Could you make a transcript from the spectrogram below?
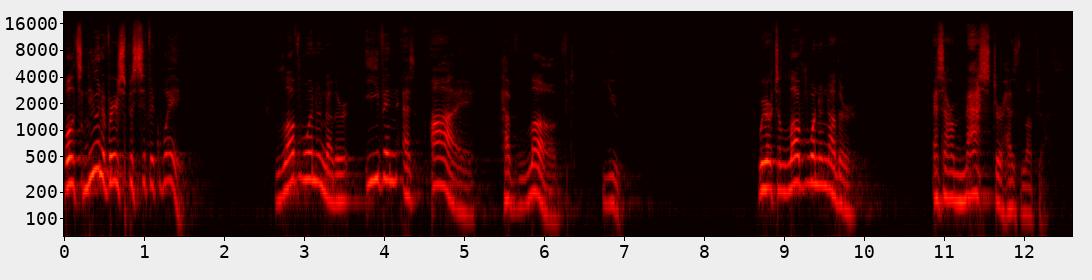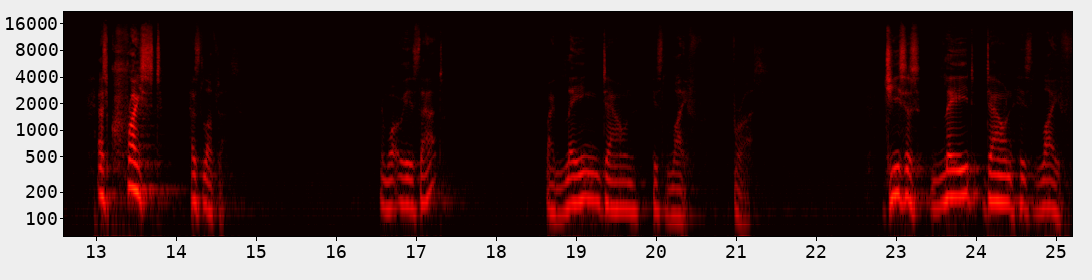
Well, it's new in a very specific way. Love one another even as I have loved you. We are to love one another as our Master has loved us, as Christ has loved us. In what way is that? By laying down his life for us. Jesus laid down his life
